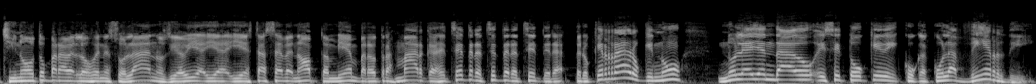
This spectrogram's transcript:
Chinoto para los venezolanos y había y, y está Seven Up también para otras marcas, etcétera, etcétera, etcétera. Pero qué raro que no no le hayan dado ese toque de Coca-Cola verde.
